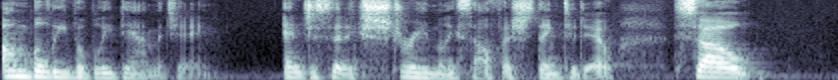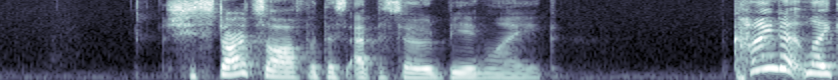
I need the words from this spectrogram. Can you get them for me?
unbelievably damaging and just an extremely selfish thing to do. So she starts off with this episode being like, kind of like,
